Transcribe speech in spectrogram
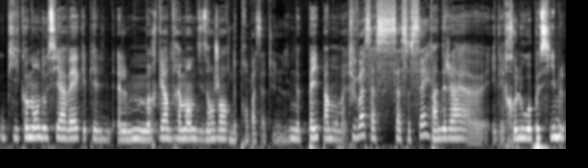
ou qui commande aussi avec, et puis elle, elle me regarde vraiment en me disant genre, Ne prends pas sa thune. ne paye pas mon verre. Tu vois, ça, ça se sait. Enfin, déjà, euh, il est relou au possible.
